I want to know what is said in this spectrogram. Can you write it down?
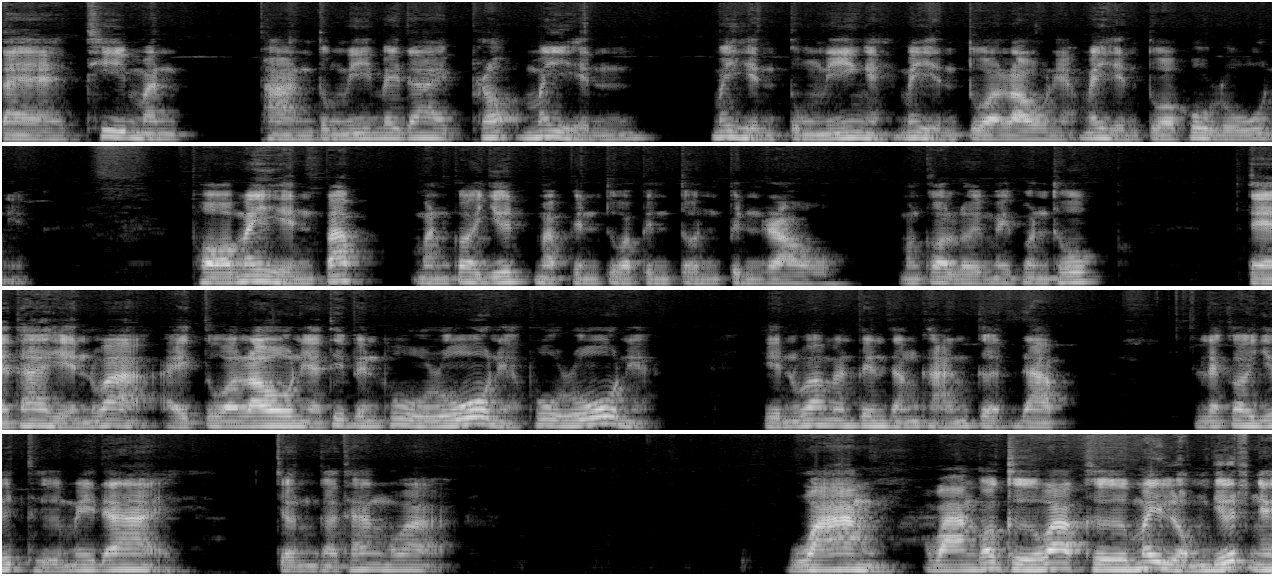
แต่ที่มันผ่านตรงนี้ไม่ได้ เพราะไม่เห็นไม่เห็นตรงนี้ไงไม่เห็นตัวเราเนี่ย ไม่เห็นตัวผู้รู้เนี่ย พอไม่เห็นปั๊บมันก็ยึดมาเป็นตัวเป็นตนเป็นเรา มันก็เลยไม่พ้นทุกข์ แต่ถ้าเห็นว่าไอ้ตัวเราเนี่ยที่เป็นผู้รู้เนี่ยผู้รู้เนี่ยเห็นว่ามันเป็นสังขารเกิดดับ แล้วก็ยึดถือไม่ได้ จนกระทั่งว่า วาง วางก็คือว่าคือไม่หลงยึดไง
